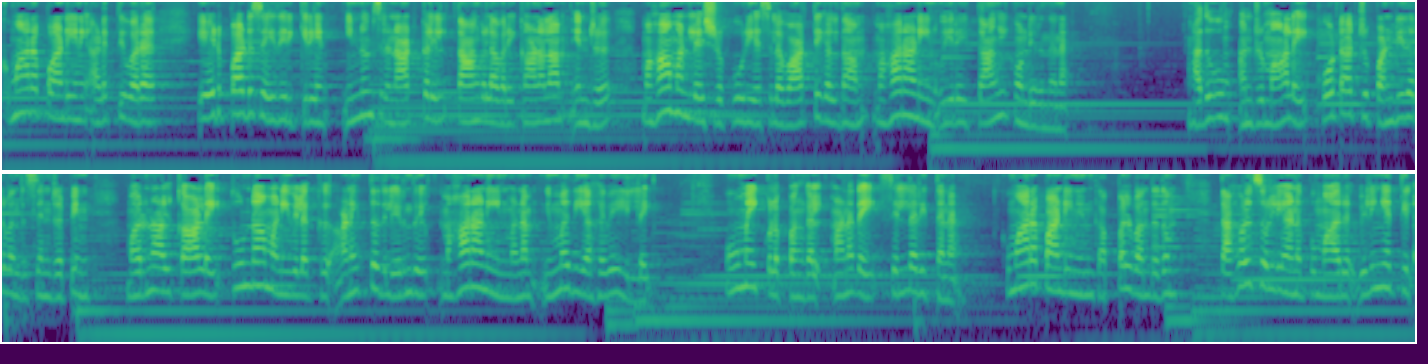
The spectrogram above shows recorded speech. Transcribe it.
குமாரபாண்டியனை அழைத்து வர ஏற்பாடு செய்திருக்கிறேன். இன்னும் சில நாட்களில் தாங்கள் அவரை காணலாம் என்று மகாமண்டலேஸ்வரர் கூறிய சில வார்த்தைகள்தான் மகாராணியின் உயிரை தாங்கிக் கொண்டிருந்தன. அதுவும் அன்று மாலை கோட்டாற்று பண்டிதர் வந்து சென்ற பின் மறுநாள் காலை தூண்டாமணி விளக்கு அணைத்ததிலிருந்து மகாராணியின் மனம் நிம்மதியாகவே இல்லை. ஊமை குழப்பங்கள் மனதை செல்லரித்தன. குமாரபாண்டியனின் கப்பல் வந்ததும் தகவல் சொல்லி அனுப்புமாறு விளிங்கத்தில்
